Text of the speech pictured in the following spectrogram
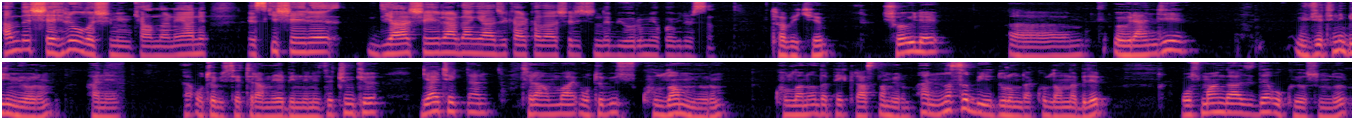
hem de şehre ulaşım imkanlarına. Yani Eskişehir'e diğer şehirlerden gelecek arkadaşlar için de bir yorum yapabilirsin. Tabii ki. Şöyle öğrenci ücretini bilmiyorum. Hani otobüse, tramvaya bindiğinizde. Çünkü gerçekten tramvay, otobüs kullanmıyorum. Kullanana da pek rastlamıyorum. Hani nasıl bir durumda kullanılabilir? Osman Gazi'de okuyorsundur.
